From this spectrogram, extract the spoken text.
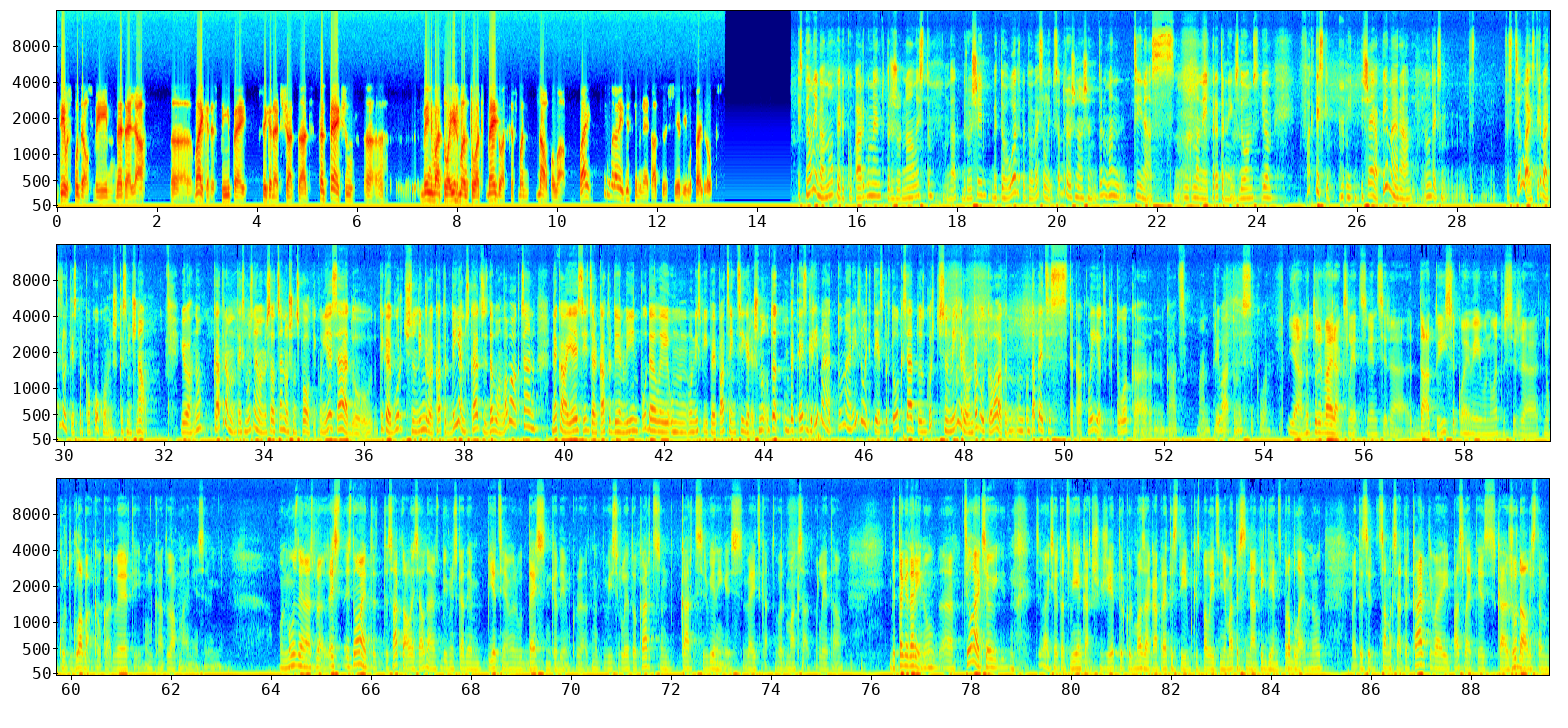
divas pudeles vīnu nedēļā, uh, vai kad es pīpēju cigaretes šādi tādi, tad pēkšņi uh, viņi var to izmantot veidos, kas man nav pa labu. Vai viņi var arī diskriminēt atsevišķas iedzīvotāju grupas. Es pilnībā nopirku argumentu par žurnālistu un datu drošību, bet to otru par to veselības apdrošināšanu, tur man cīnās manī pretrunīgas domas. Jo faktiski šajā piemērā nu, teiksim, tas, tas cilvēks gribētu izlikties par kaut ko, ko viņš, kas viņš nav. Jo nu, katram teiksim, uzņēmumam ir sava cenošanas politika. Un, ja es ēdu tikai gurķus un vingroju katru dienu, skaidrs, es dabūju labāku cenu nekā, ja es izdzeru katru dienu vīnu pudelī un, un izpīpēju paciņu cigarešu. Nu, tad, bet es gribētu tomēr izlikties par to, ka ēdu tos gurķus un vingro un dabūt to labāk. Un, un, un tāpēc es tā kā kliedzu par to, ka kāds man privātumu izsako. Jā, nu, tur ir vairākas lietas. Viens ir uh, datu izsakojamība, un otrs ir, uh, nu, kur tu glabā kaut kādu vērtību un kā tu apmainies ar viņu. Un mūsdienās, es, es domāju, ka tas aktuālais jautājums bija pirms kādiem pieciem, varbūt desmit gadiem, kurā nu, visur lieto kartes, un kartes ir vienīgais veids, kā tu vari maksāt par lietām. Bet tagad arī nu, cilvēks jau Cilvēks jau tāds vienkāršs. Viņš iet tur, kur mazākā pretestība, kas palīdz viņam atrisināt ikdienas problēmu. Nu, vai tas ir samaksāt ar karti, vai paslēpties kā žurnālistam,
